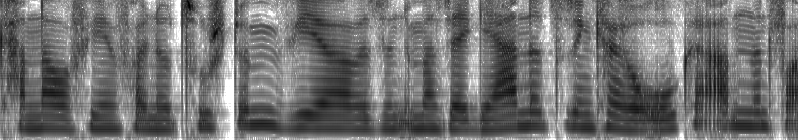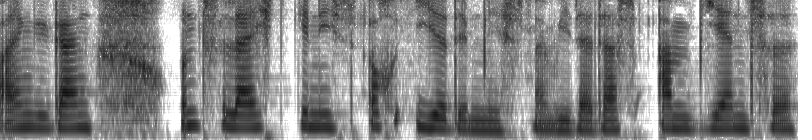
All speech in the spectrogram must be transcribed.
kann da auf jeden Fall nur zustimmen. Wir sind immer sehr gerne zu den Karaoke-Abenden vor allem gegangen und vielleicht genießt auch ihr demnächst mal wieder das Ambiente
